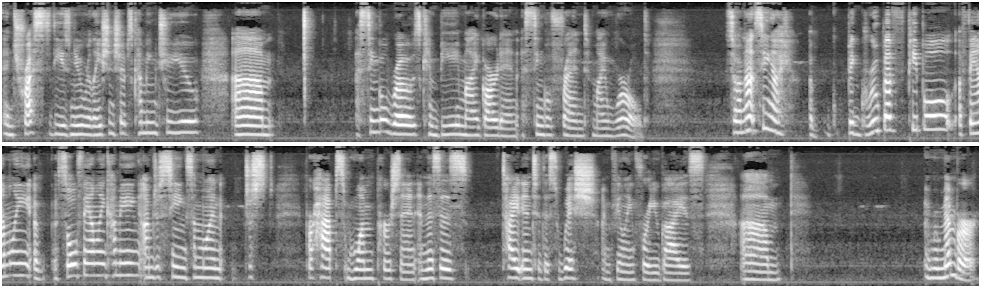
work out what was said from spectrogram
and trust these new relationships coming to you. Um, a single rose can be my garden, a single friend, my world. So I'm not seeing a, a big group of people, a family, a, a soul family coming. I'm just seeing someone, just perhaps one person. And this is tied into this wish I'm feeling for you guys. Um, and remember,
